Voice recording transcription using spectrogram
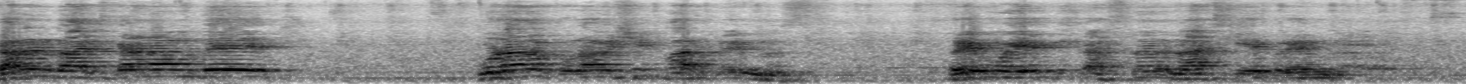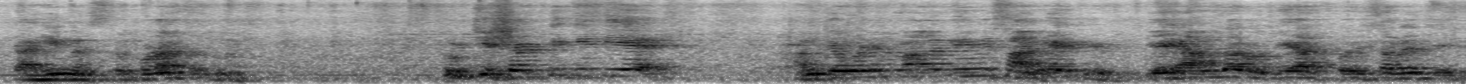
कारण राजकारणामध्ये कुणाला कुणाविषयी फार प्रेम नसतं. प्रेम वैयक्तिक असतं राजकीय प्रेम काही नसतं कुणाचंच नसतं. तुमची शक्ती किती आहे? आमचे वडील मला नेहमी सांगायचे ते आमदार होते आज परिसराचे.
